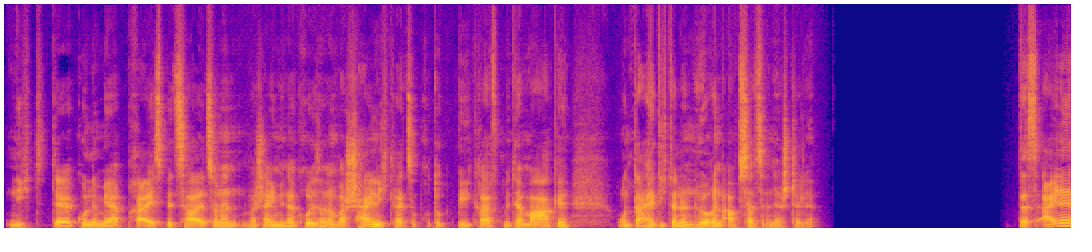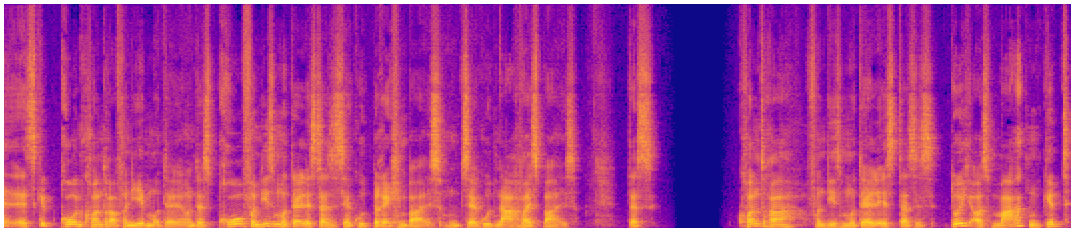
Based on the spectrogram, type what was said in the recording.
nicht der Kunde mehr Preis bezahlt, sondern wahrscheinlich mit einer größeren Wahrscheinlichkeit zu Produkt B greift mit der Marke und da hätte ich dann einen höheren Absatz an der Stelle. Das eine, es gibt Pro und Contra von jedem Modell und das Pro von diesem Modell ist, dass es sehr gut berechenbar ist und sehr gut nachweisbar ist. Das Contra von diesem Modell ist, dass es durchaus Marken gibt,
